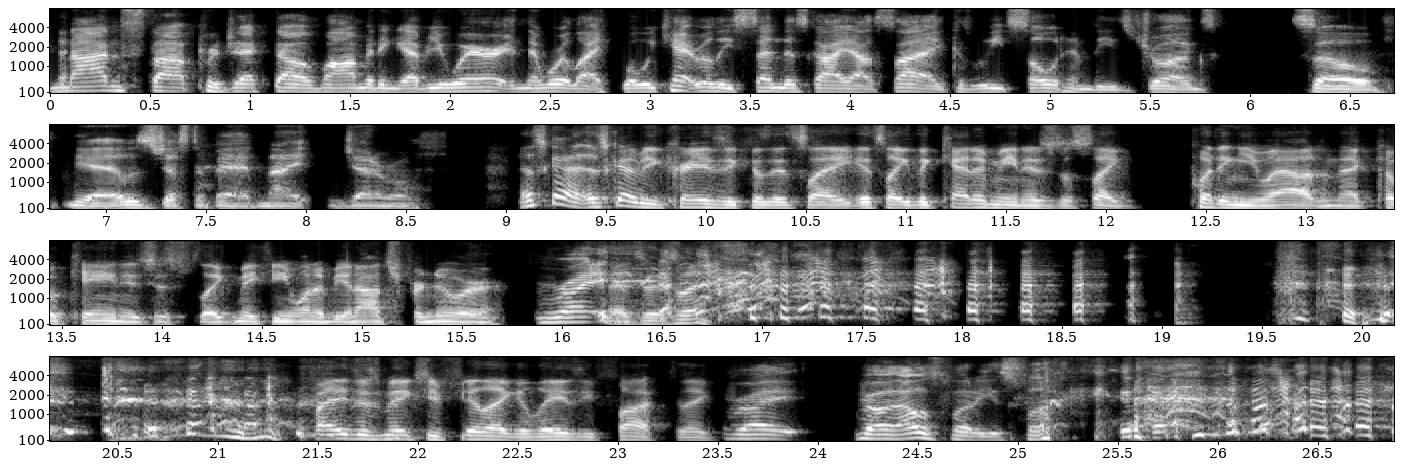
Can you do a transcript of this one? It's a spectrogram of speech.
nonstop projectile vomiting everywhere. And then we're like, well, we can't really send this guy outside because we sold him these drugs. So yeah, it was just a bad night in general. That's got that's got to be crazy because it's like it's like the ketamine is just like putting you out, and that cocaine is just like making you want to be an entrepreneur. Right. That's just like. Probably just makes you feel like a lazy fuck. Like Right. Bro, that was funny as fuck.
